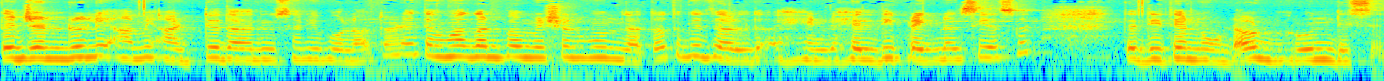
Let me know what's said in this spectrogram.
तर जनरली आम्ही आठ ते दहा दिवसांनी बोलावतो आणि तेव्हा कन्फर्मेशन होऊन जातं की जलद हे हेल्दी प्रेग्नन्सी असेल तर तिथे नो डाऊट भरून दिसेल.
